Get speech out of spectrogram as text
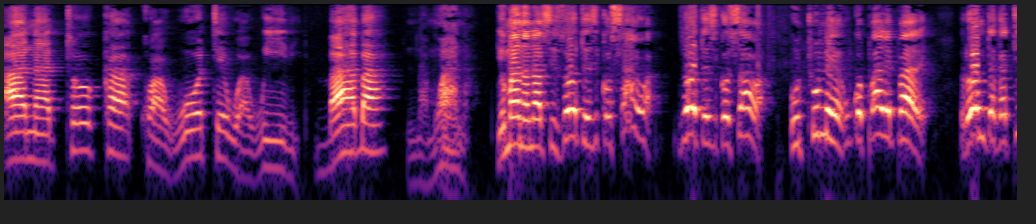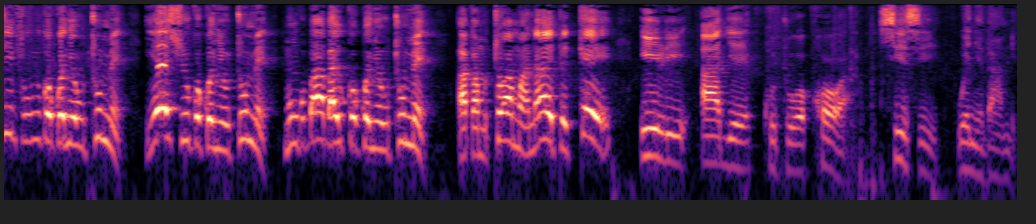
anatoka kwa wote wawili baba na mwana. Ndio maana nafsi zote ziko sawa zote ziko sawa. Utume uko pale pale. Roho mtakatifu yuko kwenye utume yesu yuko kwenye utume mungu baba yuko kwenye utume akamtoa mwanaye pekee ili aje kutuokoa sisi wenye dhambi.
